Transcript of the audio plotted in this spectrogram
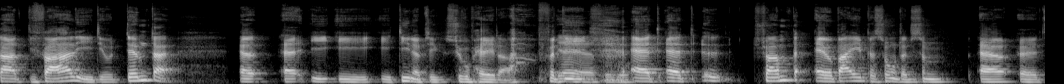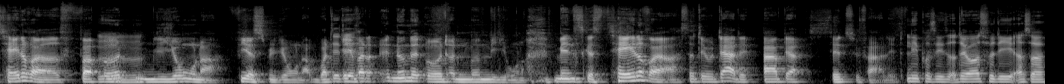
der er de farlige. Det er jo dem, der er, er i, i, i din optik psykopater. Fordi Ja, ja, det det. at, at uh, Trump er jo bare en person, der ligesom er uh, talerøret for 8 millioner, 80 millioner, what, det, er det. noget med 8 og noget millioner menneskers talerør, så det er jo der, det bare bliver sindssygt farligt. Lige præcis, og det er også fordi, altså,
